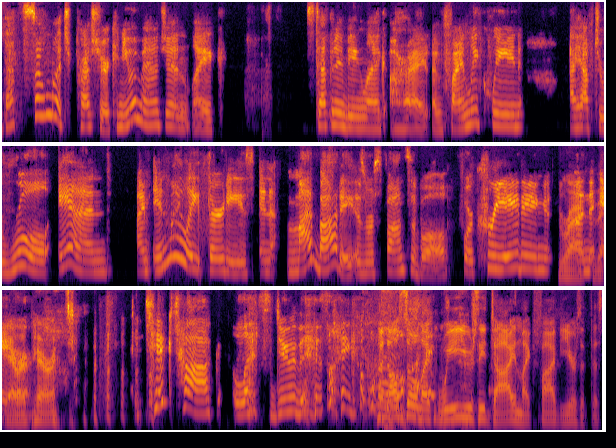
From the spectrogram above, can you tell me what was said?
That's so much pressure. Can you imagine like stepping in being like, all right, I'm finally queen. I have to rule and I'm in my late 30s and my body is responsible for creating Right. an the heir heir. apparent. TikTok, let's do this. Like and also, like, we usually die in like five years at this,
